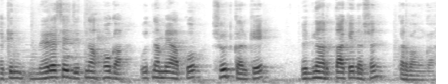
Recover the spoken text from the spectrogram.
लेकिन मेरे से जितना होगा, उतना मैं आपको शूट करके विघ्नहर्ता के दर्शन करवाऊँगा।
